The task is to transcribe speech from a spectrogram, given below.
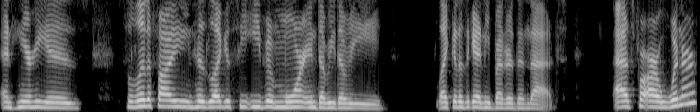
And here he is solidifying his legacy even more in WWE. Like it doesn't get any better than that. As for our winner,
